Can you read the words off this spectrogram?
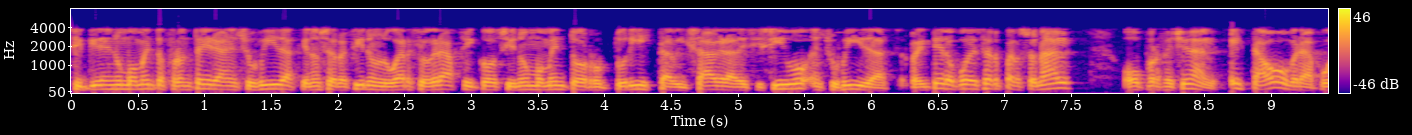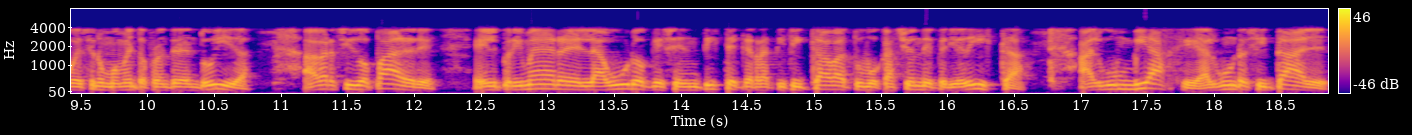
si tienen un momento frontera en sus vidas que no se refiere a un lugar geográfico, sino un momento rupturista, bisagra, decisivo en sus vidas. Reitero, puede ser personal o profesional. Esta obra puede ser un momento frontera en tu vida. Haber sido padre, el primer eh, laburo que sentiste que ratificaba tu vocación de periodista, algún viaje, algún recital,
